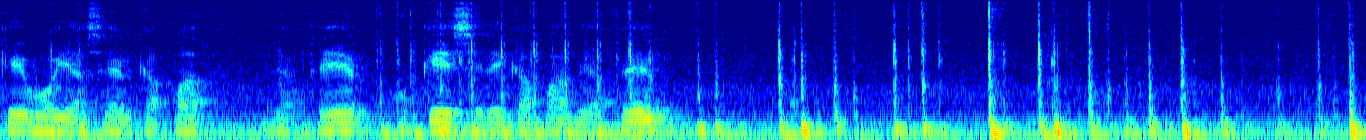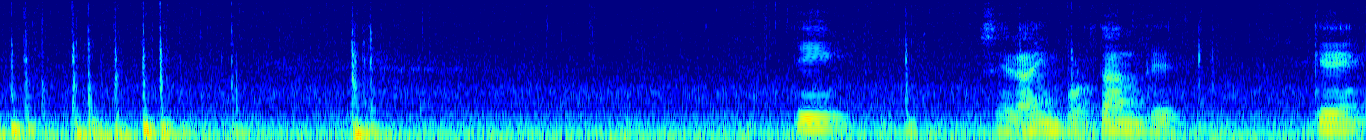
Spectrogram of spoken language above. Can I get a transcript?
¿qué voy a ser capaz de hacer? o ¿qué seré capaz de hacer? y será importante que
